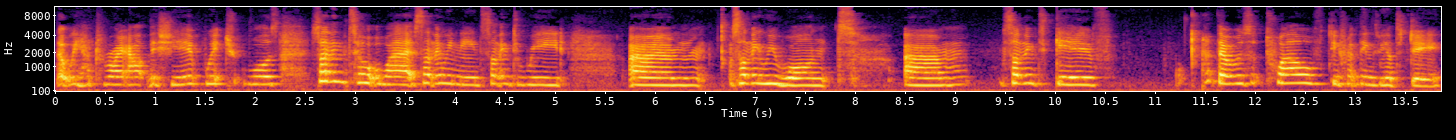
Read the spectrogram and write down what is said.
that we had to write out this year which was something to wear, something we need, something to read, um, something we want, um, something to give. There was 12 different things we had to do,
